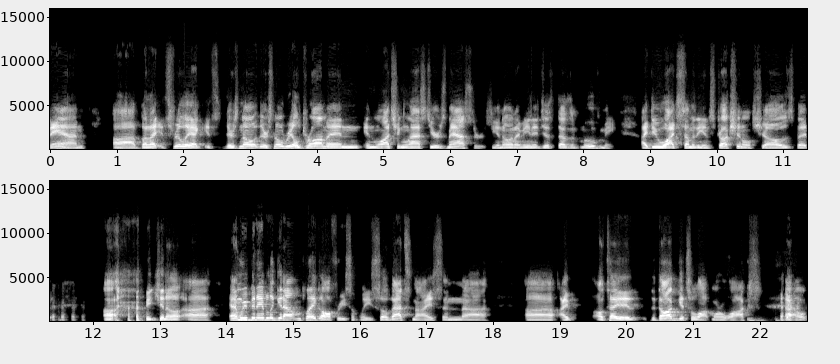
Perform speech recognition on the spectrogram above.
fan. Uh, but I, it's really it's there's no there's no real drama in in watching last year's Masters. You know what I mean? It just doesn't move me. I do watch some of the instructional shows, but uh, you know, uh, and we've been able to get out and play golf recently, so that's nice. And uh, uh, I I'll tell you, the dog gets a lot more walks mm-hmm. now.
